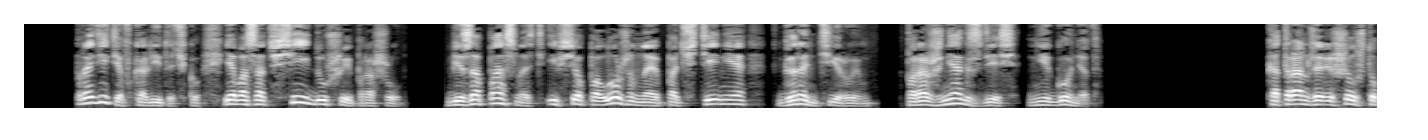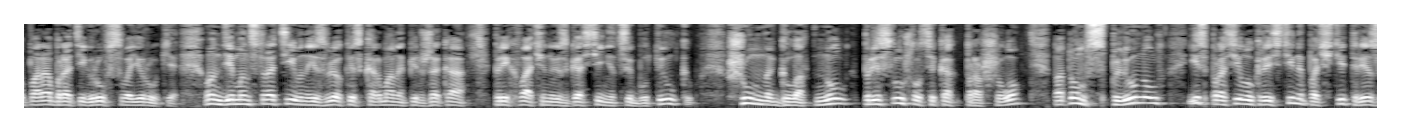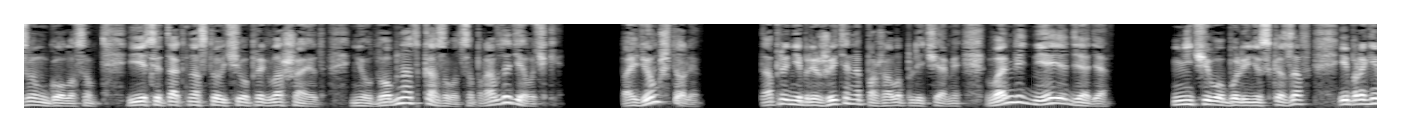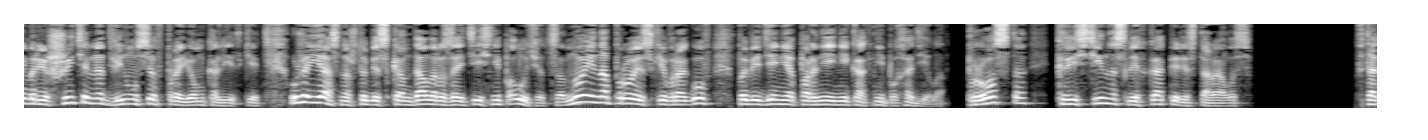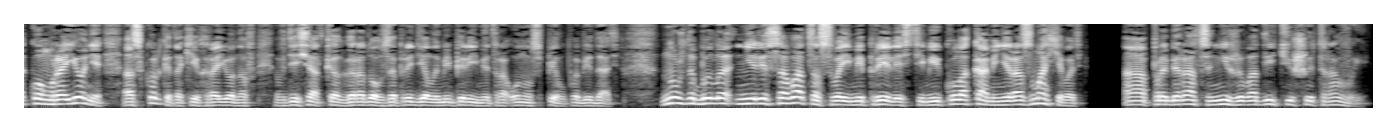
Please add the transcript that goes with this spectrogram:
Пройдите в калиточку, я вас от всей души прошу. Безопасность и все положенное почтение гарантируем. Порожняк здесь не гонят. Катран же решил, что пора брать игру в свои руки. Он демонстративно извлек из кармана пиджака прихваченную из гостиницы бутылку, шумно глотнул, прислушался, как прошло, потом сплюнул и спросил у Кристины почти трезвым голосом. «Если так настойчиво приглашают, неудобно отказываться, правда, девочки? Пойдем, что ли?» Та пренебрежительно пожала плечами. «Вам виднее, дядя». Ничего более не сказав, Ибрагим решительно двинулся в проем калитки. Уже ясно, что без скандала разойтись не получится, но и на происки врагов поведение парней никак не походило. Просто Кристина слегка перестаралась. В таком районе, а сколько таких районов в десятках городов за пределами периметра он успел победать, нужно было не рисоваться своими прелестями и кулаками не размахивать, а пробираться ниже воды тише травы.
